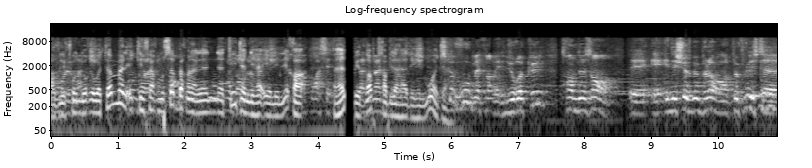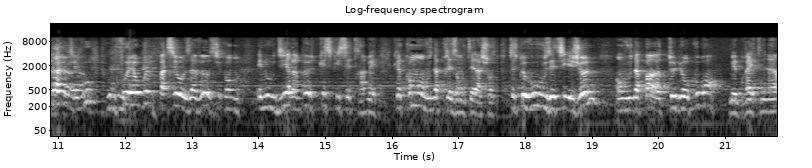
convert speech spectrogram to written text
وفي الفندق وتم الاتفاق مسبقا على النتيجة النهائية للقاء فهذا بالضبط قبل هذه المواجهة et, et, des cheveux blancs un peu plus euh, chez vous, vous pouvez au moins passer aux aveux aussi comme, et nous dire un peu qu'est-ce qui s'est tramé, que, comment on vous a présenté la chose. Peut-être que vous, vous étiez jeune, on ne vous a pas tenu au courant, mais Breitner,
